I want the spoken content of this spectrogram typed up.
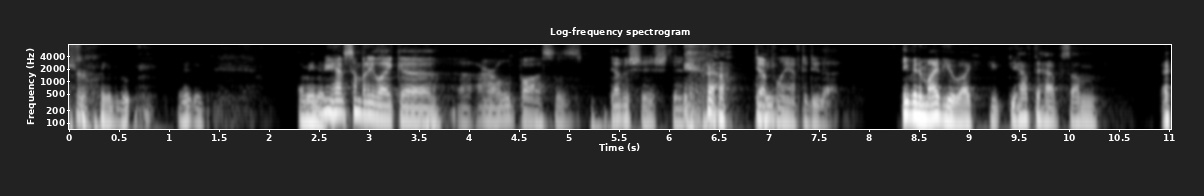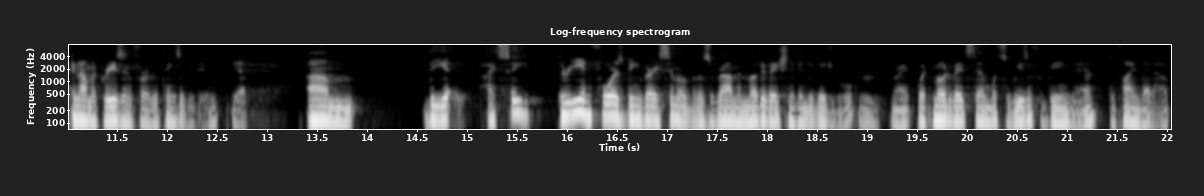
Sure. absolutely. It- it- I mean, When it- you have somebody like uh, uh, our old boss is Devashish, then you definitely have to do that. even in my view, like you, you have to have some economic reason for the things that we do. Yep. Um, the I'd say three and four is being very similar, but it was around the motivation of individual, Mm. right? What motivates them? What's the reason for being there? To find that out.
